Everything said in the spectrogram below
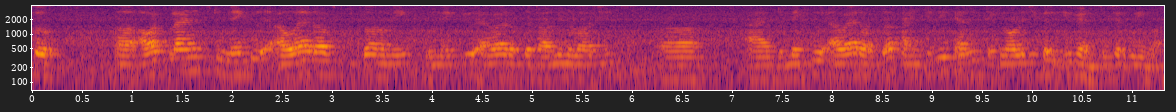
so uh, our plan is to make you aware of economics to make you aware of the terminologies uh, and make you aware of the scientific and technological events which are going on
